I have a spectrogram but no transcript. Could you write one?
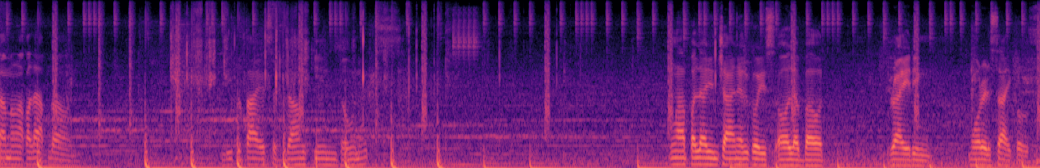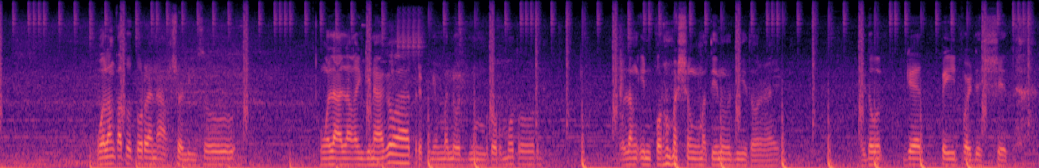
Kumusta mga ka-lockdown? Dito tayo sa Dunkin Donuts. Nga pala yung channel ko is all about riding motorcycles. Walang katuturan actually. So, kung wala lang kayong ginagawa, trip yung manood ng motor-motor, walang impormasyong matino dito, right? I don't get paid for this shit.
